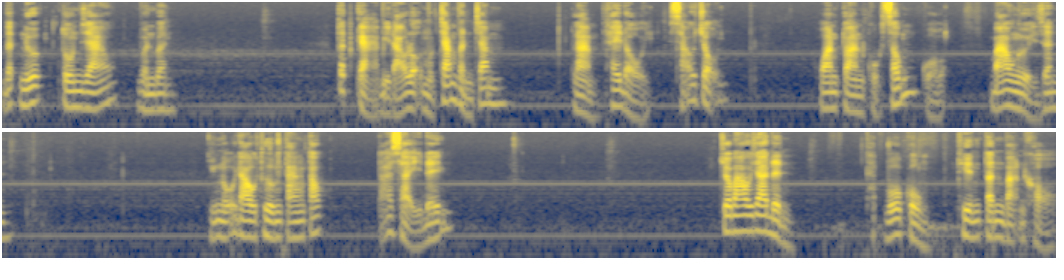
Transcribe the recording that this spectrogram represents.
đất nước, tôn giáo, vân vân. Tất cả bị đảo lộn 100%, làm thay đổi, xáo trộn, hoàn toàn cuộc sống của bao người dân. Những nỗi đau thương tang tóc đã xảy đến cho bao gia đình thật vô cùng thiên tân vạn khổ.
